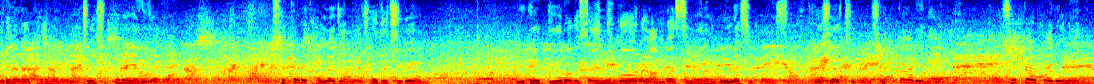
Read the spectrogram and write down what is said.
우리나라에 파는 2019년형이잖아요. 색깔이 달라졌네요. 저도 지금 이게 뉴라고 써있는 거를 안 봤으면 몰랐을 뻔했어요. 그래서 지금 색깔이나 아, 색깔 빼고는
